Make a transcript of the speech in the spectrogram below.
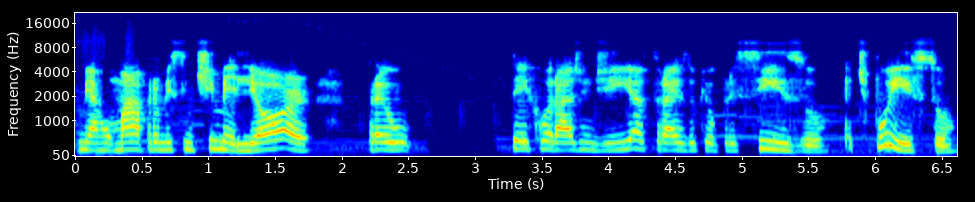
me arrumar para eu me sentir melhor, para eu ter coragem de ir atrás do que eu preciso. É tipo isso.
